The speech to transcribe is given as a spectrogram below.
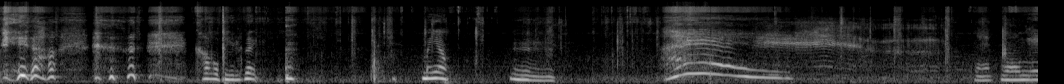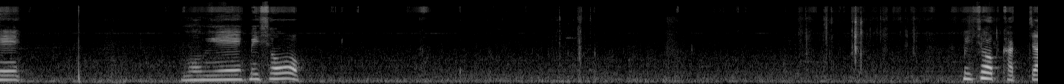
พี่ละเข้าไปเรื่อยไม่เอาอืมเฮ้ยแหมงงเงงงเงไม่ชอบ ไม่ชอบขัดใจ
